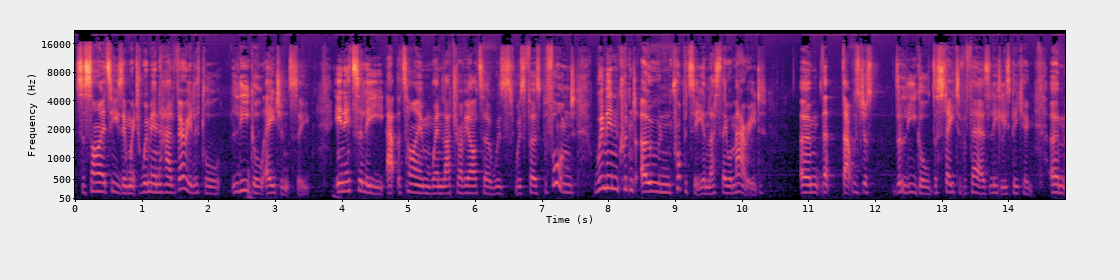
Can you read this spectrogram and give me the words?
societies in which women had very little legal agency. In Italy, at the time when La Traviata was, was first performed, women couldn't own property unless they were married. Um, that, that was just the legal, the state of affairs, legally speaking, um,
